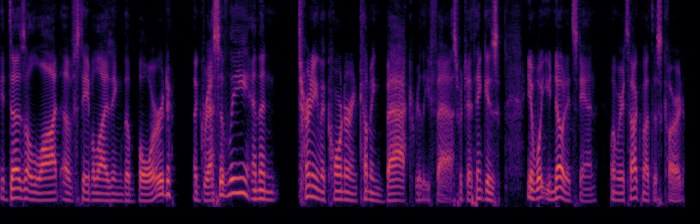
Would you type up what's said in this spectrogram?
it does a lot of stabilizing the board aggressively, and then turning the corner and coming back really fast, which I think is you know what you noted, Stan, when we were talking about this card.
